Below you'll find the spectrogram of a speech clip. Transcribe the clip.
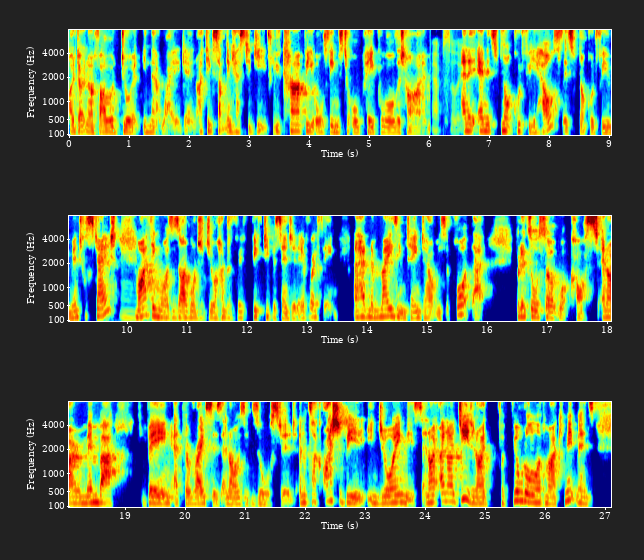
I don't know if I would do it in that way again. I think something has to give. You can't be all things to all people all the time. Absolutely. And, it, and it's not good for your health. It's not good for your mental state. Mm. My thing was, is I wanted to do 150% at everything. I had an amazing team to help me support that, but it's also at what cost. And I remember being at the races and I was exhausted. And it's like I should be enjoying this. And I and I did and I fulfilled all of my commitments.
